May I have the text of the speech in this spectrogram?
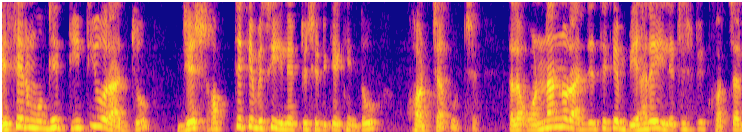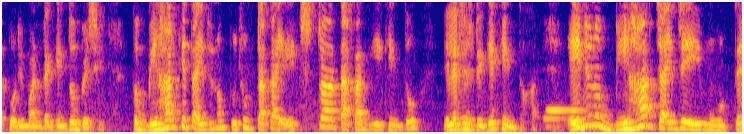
দেশের মধ্যে তৃতীয় রাজ্য যে সব থেকে বেশি ইলেকট্রিসিটিকে কিন্তু খরচা করছে। তাহলে অন্যান্য রাজ্যের থেকে বিহারে ইলেকট্রিসিটি খরচার পরিমাণটা কিন্তু বেশি। তো বিহারকে তাই জন্য প্রচুর টাকা এক্সট্রা টাকা দিয়ে কিন্তু ইলেকট্রিসিটিকে কিনতে হয়। এই জন্য বিহার চাইছে এই মুহূর্তে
